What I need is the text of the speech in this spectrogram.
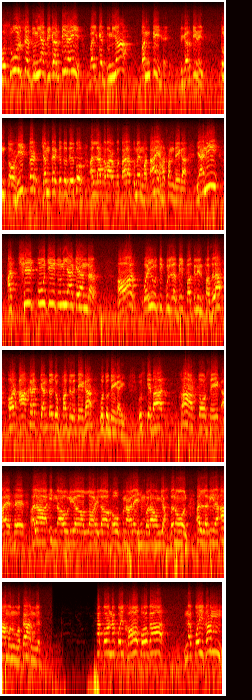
حصول سے دنیا بگڑتی نہیں، بلکہ دنیا بنتی ہے، بگڑتی نہیں۔ تم توحید پر جم کر کے تو دیکھو، اللہ تبارک و تعالیٰ تمہیں متائے حسن دے گا۔ یعنی اچھی پونجی دنیا کے اندر۔ اور وہی اتی فضل فضلہ اور آخرت کے اندر جو فضل دے گا، وہ تو دے گا ہی۔ اس کے بعد خاص طور سے ایک آیت ہے اللہ ان اولیاء اللہ لا خوف علیہم ولا هم يحزنون۔ الذين امنوا وكانوا يتقون۔ نہ کوئی خوف ہوگا، نہ کوئی غم۔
